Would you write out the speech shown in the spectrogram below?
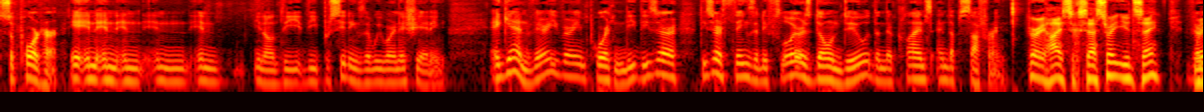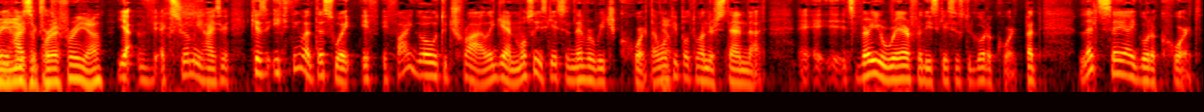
support her in, in, in, in, in you know, the, the proceedings that we were initiating. Again, very, very important. These are these are things that if lawyers don't do, then their clients end up suffering. Very high success rate, you'd say. Very high success periphery, yeah. Yeah, extremely high. Because if you think about it this way, if if I go to trial, again, most of these cases never reach court. I want yep. people to understand that it's very rare for these cases to go to court. But let's say I go to court.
